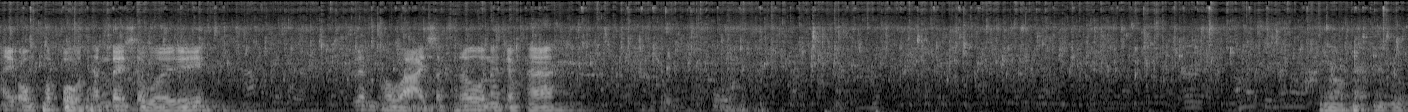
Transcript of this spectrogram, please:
ให้องค์พระโปรดท่านได้สวยเรื่องถวายสักครู่นะเจ้าค่ะ รอแป๊บนึงลูก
